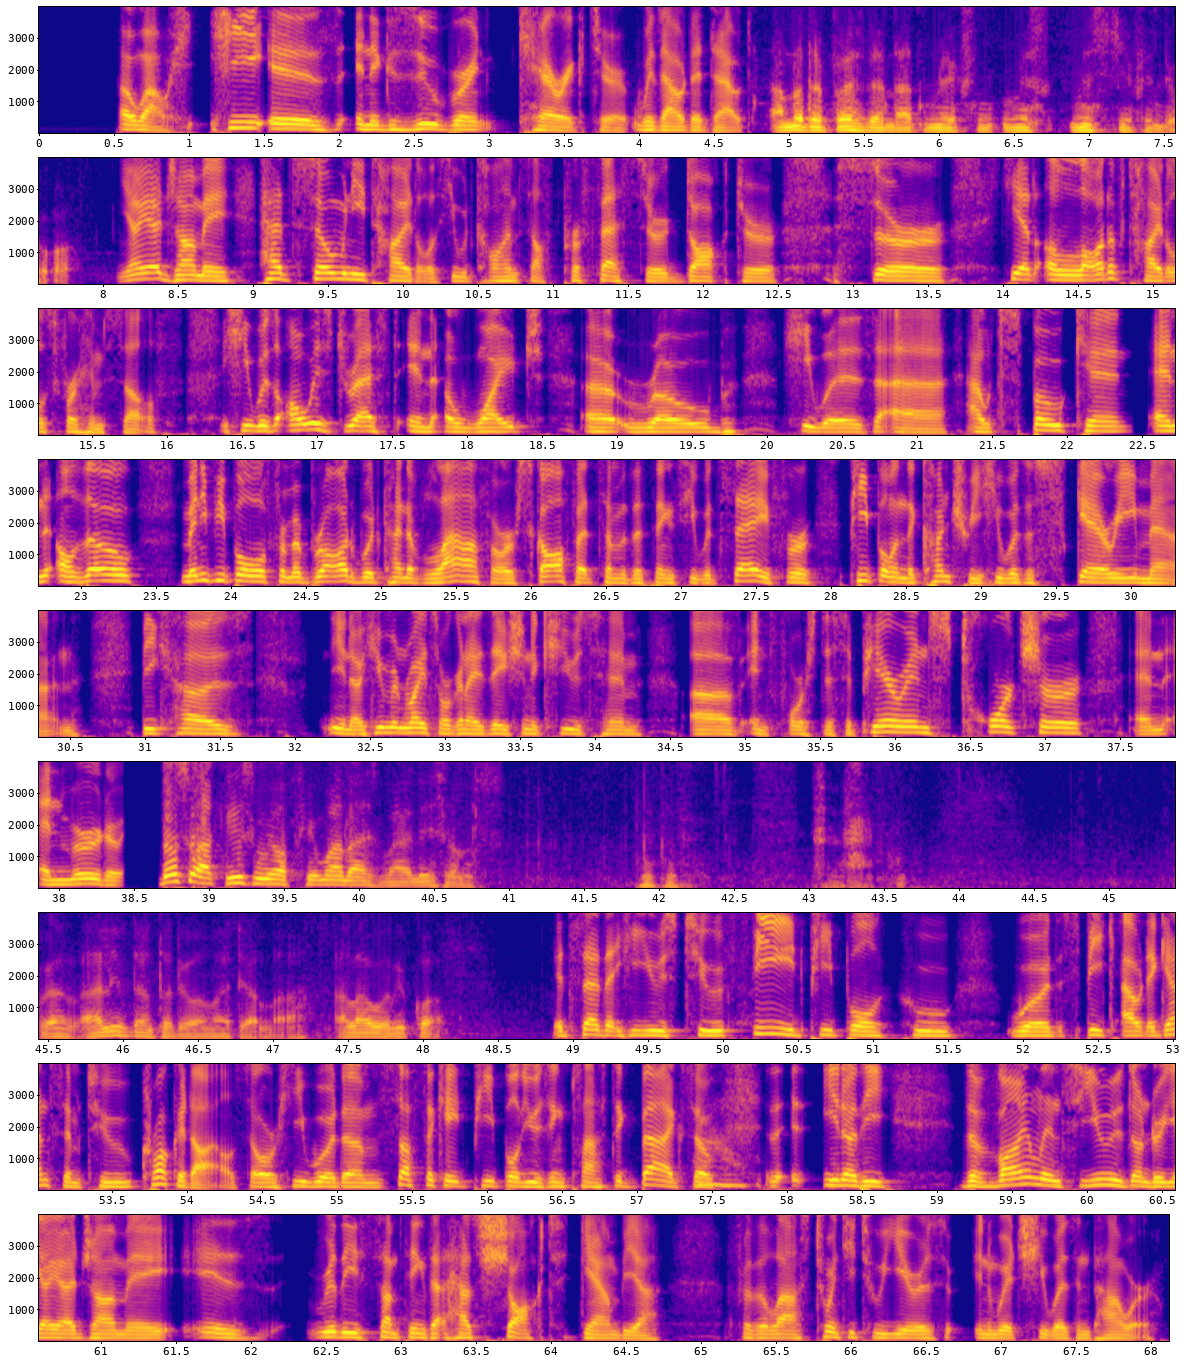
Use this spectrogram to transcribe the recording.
Oh, wow. He, he is an exuberant character, without a doubt. I'm not a president that makes mis- mischief in the world. Yahya Jammeh had so many titles. He would call himself professor, doctor, sir. He had a lot of titles for himself. He was always dressed in a white uh, robe. He was uh, outspoken. And although many people from abroad would kind of laugh or scoff at some of the things he would say, for people in the country, he was a scary man because you know, human rights organization accused him of enforced disappearance, torture, and, and murder. Those who accuse me of human rights violations, well, I leave them to the Almighty Allah. Allah will record. It said that he used to feed people who would speak out against him to crocodiles, or he would um, suffocate people using plastic bags. So, wow. you know, the the violence used under Yahya Jammeh is really something that has shocked Gambia for the last 22 years in which he was in power.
